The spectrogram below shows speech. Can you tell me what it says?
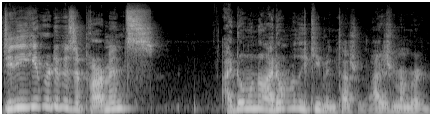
Did he get rid of his apartments? I don't know. I don't really keep in touch with him. I just remember him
